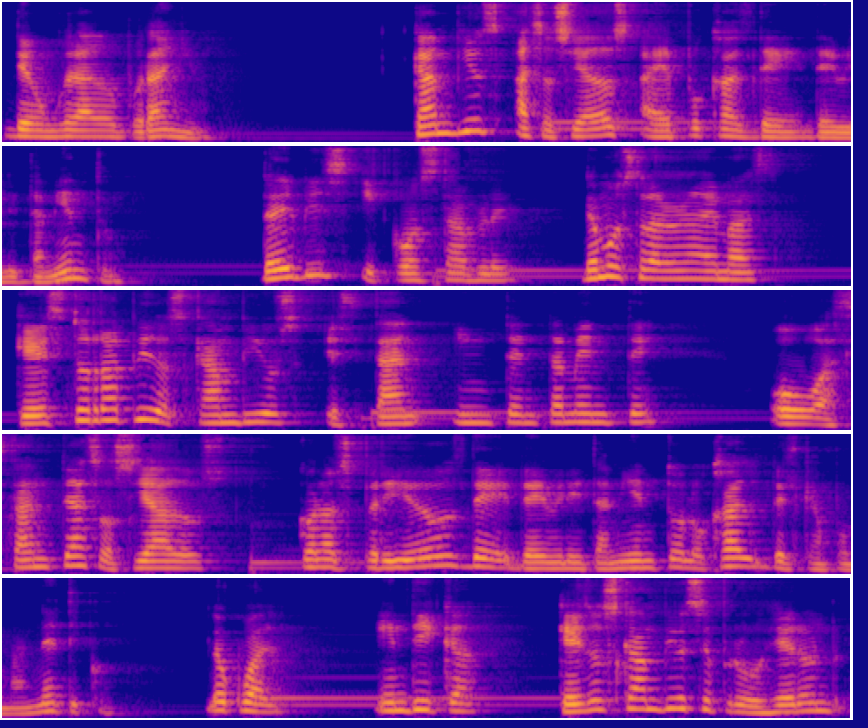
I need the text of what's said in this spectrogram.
de un grado por año. Cambios asociados a épocas de debilitamiento. Davis y Constable demostraron además que estos rápidos cambios están intentamente o bastante asociados con los periodos de debilitamiento local del campo magnético, lo cual indica que esos cambios se produjeron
